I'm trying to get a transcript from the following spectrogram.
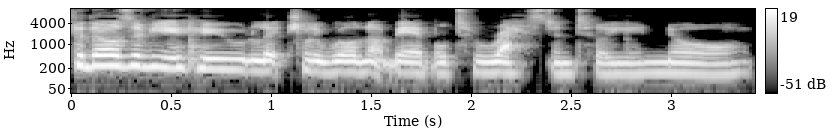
for those of you who literally will not be able to rest until you know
